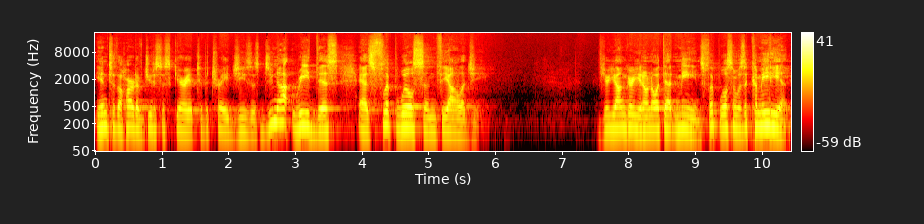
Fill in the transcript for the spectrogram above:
into the heart of Judas Iscariot to betray Jesus. Do not read this as Flip Wilson theology. If you're younger, you don't know what that means. Flip Wilson was a comedian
